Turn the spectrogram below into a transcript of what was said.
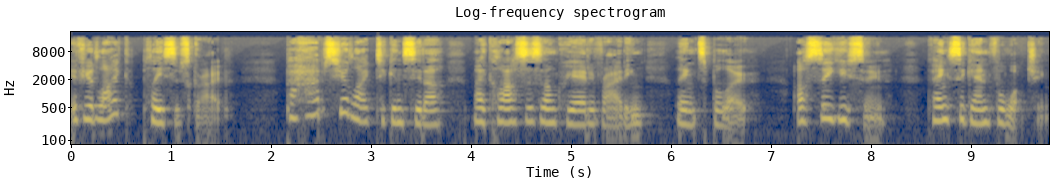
If you'd like, please subscribe. Perhaps you'd like to consider my classes on creative writing linked below. I'll see you soon. Thanks again for watching.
